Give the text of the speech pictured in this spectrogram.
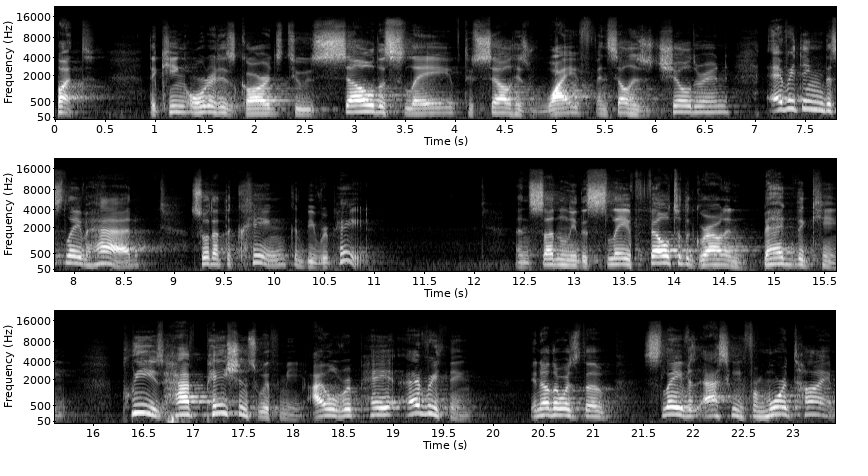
But the king ordered his guards to sell the slave, to sell his wife, and sell his children, everything the slave had, so that the king could be repaid. And suddenly the slave fell to the ground and begged the king, Please have patience with me. I will repay everything. In other words, the slave is asking for more time.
